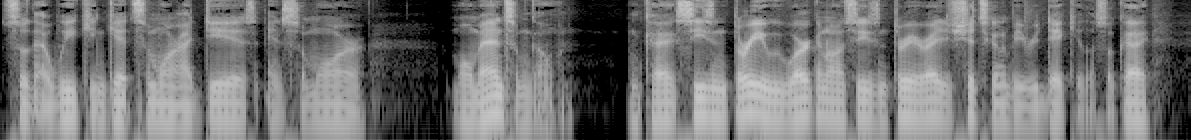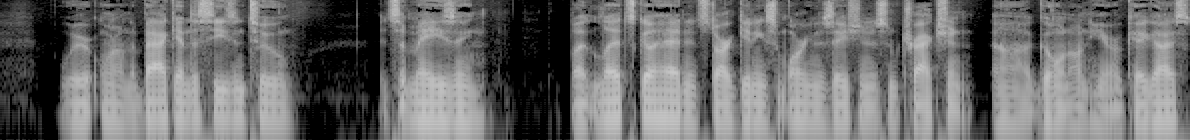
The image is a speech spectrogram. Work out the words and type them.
so that we can get some more ideas and some more momentum going. Okay. Season three, we're working on season three already. Shit's going to be ridiculous. Okay. We're, we're on the back end of season two. It's amazing. But let's go ahead and start getting some organization and some traction uh, going on here. Okay, guys?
